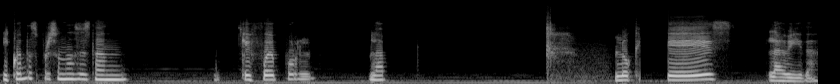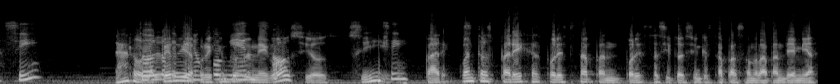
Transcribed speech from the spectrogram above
¿Y cuántas personas están que fue por la lo que es la vida, ¿sí? Claro, la pérdida, por ejemplo, de negocios, sí. ¿Cuántas parejas por esta por esta situación que está pasando la pandemia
